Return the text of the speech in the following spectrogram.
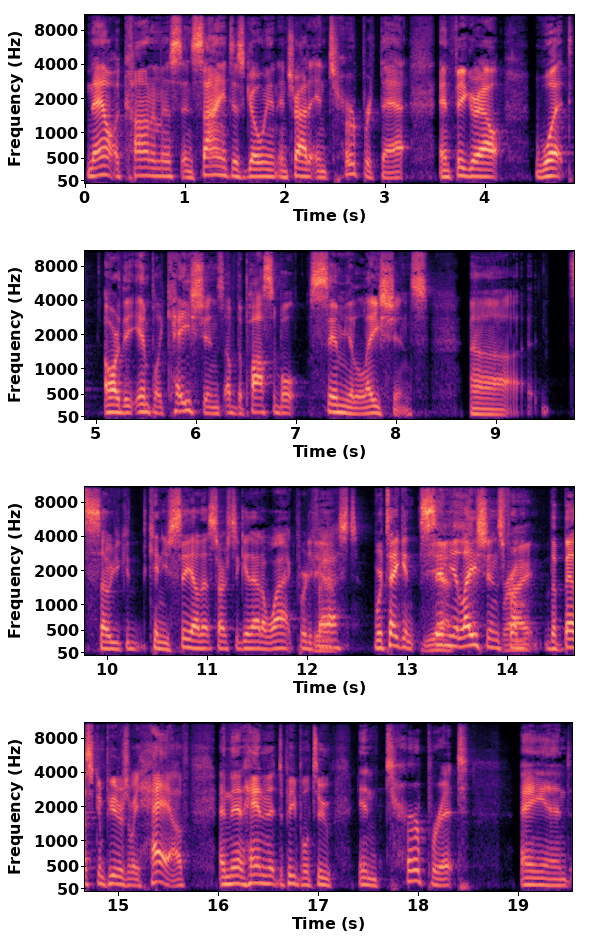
now economists and scientists go in and try to interpret that and figure out what are the implications of the possible simulations uh, so you can can you see how that starts to get out of whack pretty Yeah. fast we're taking simulations from right. the best computers we have and then handing it to people to interpret and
